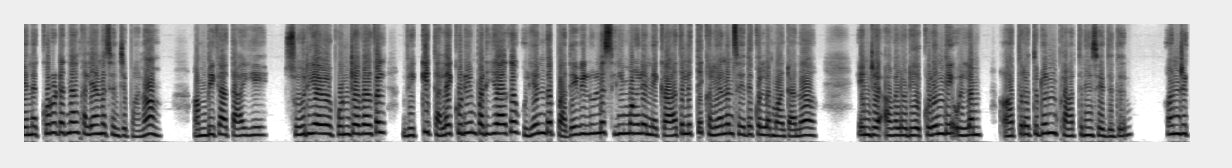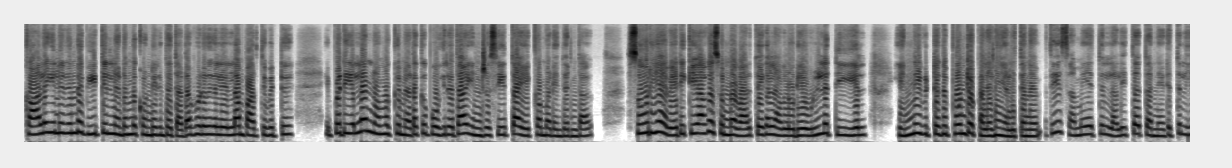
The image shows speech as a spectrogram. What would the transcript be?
என்ன குருடன் தான் கல்யாணம் செஞ்சுப்பானா? அம்பிகா தாயே சூர்யாவை போன்றவர்கள் விக்கி தலை குடியும்படியாக உயர்ந்த பதவியில் உள்ள சீமாள் என்னை காதலித்து கல்யாணம் செய்து கொள்ள மாட்டானா? என்று அவளுடைய குழந்தை உள்ளம் ஆத்திரத்துடன் பிரார்த்தனை செய்தது. அன்று காலையிலிருந்து வீட்டில் நடந்து கொண்டிருந்த தடபுடல்கள் எல்லாம் பார்த்துவிட்டு இப்படியெல்லாம் நமக்கு நடக்கப் போகிறதா என்று சீதா ஏக்கமடைந்திருந்தாள். சூர்யா வேடிக்கையாக சொன்ன வார்த்தைகள் அவளுடைய உள்ள தீயில் எண்ணெய் விட்டது போன்ற பலனை அளித்தன. அதே சமயத்தில் லலிதா தன்னிடத்தில்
